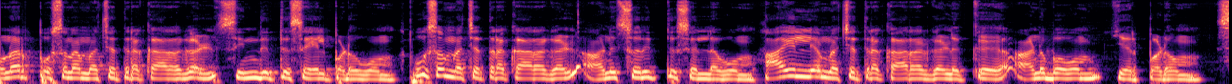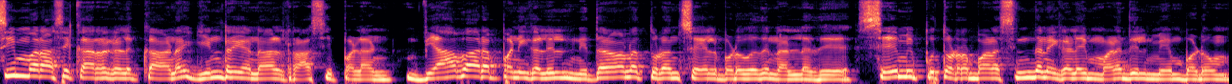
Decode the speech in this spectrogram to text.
புனர்பூசணம் நட்சத்திரக்காரர்கள் சிந்தித்து செயல்படுவோம். பூசம் நட்சத்திரக்காரர்கள் அனுசரித்து செல்லவும். ஆயில்யம் நட்சத்திரக்காரர்களுக்கு அனுபவம் ஏற்படும். சிம்ம ராசிக்காரர்களுக்கான இன்றைய நாள் ராசி பலன். வியாபார பணிகளில் நிதானத்துடன் செயல்படுவது நல்லது. சேமிப்பு தொடர்பான சிந்தனைகளை மனதில் மேம்படும்.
